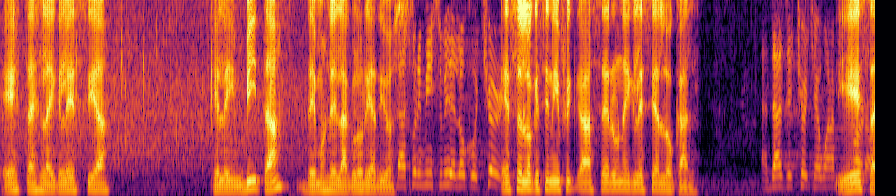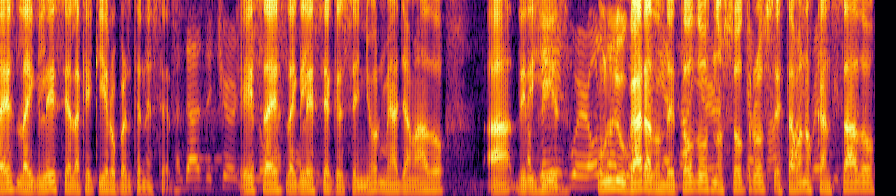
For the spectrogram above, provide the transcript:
Esta es la iglesia que le invita, démosle la gloria a Dios. Eso es lo que significa ser una iglesia local. Y esa es la iglesia a la que quiero pertenecer. Esa es la iglesia que el Señor me ha llamado a dirigir. Un lugar a donde todos nosotros estábamos cansados,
